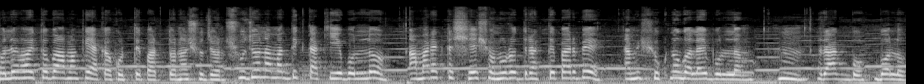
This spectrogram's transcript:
হলে হয়তো বা আমাকে একা করতে পারতো না সুজন। সুজন আমার দিক তাকিয়ে বলল, আমার একটা শেষ অনুরোধ রাখতে পারবে? আমি শুকনো গলায় বললাম, হুম, রাখব, বলো।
